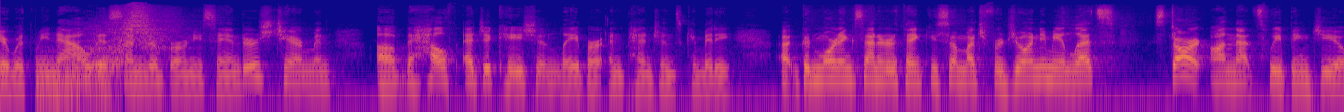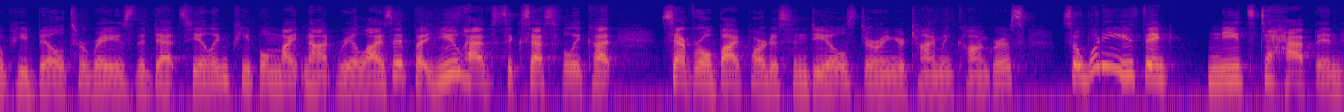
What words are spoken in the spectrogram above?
Here with me now is Senator Bernie Sanders, chairman of the Health, Education, Labor, and Pensions Committee. Uh, good morning, Senator. Thank you so much for joining me. Let's start on that sweeping GOP bill to raise the debt ceiling. People might not realize it, but you have successfully cut several bipartisan deals during your time in Congress. So, what do you think needs to happen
